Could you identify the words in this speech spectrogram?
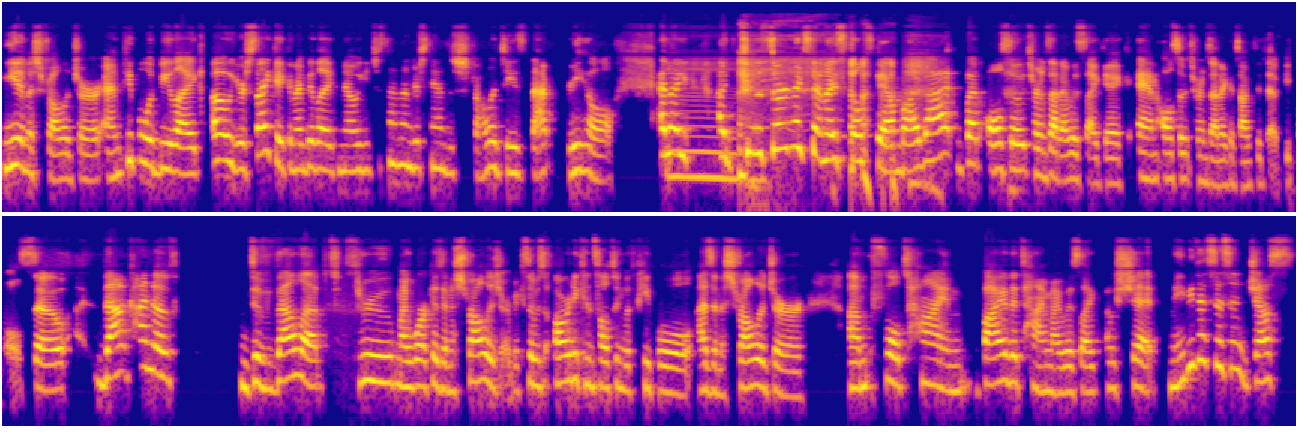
be an astrologer. And people would be like, Oh, you're psychic. And I'd be like, No, you just don't understand astrology is that real. And mm. I, I, to a certain extent, I still stand by that. But also, it turns out I was psychic. And also, it turns out I could talk to dead people. So that kind of developed through my work as an astrologer because I was already consulting with people as an astrologer um, full time by the time I was like, oh shit, maybe this isn't just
